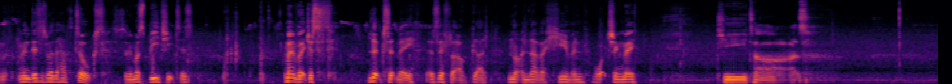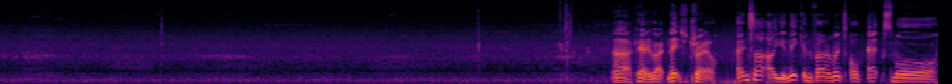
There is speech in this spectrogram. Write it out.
I mean, this is where they have the talks, so there must be cheetahs. Remember, it just looks at me as if like, oh god, not another human watching me. Cheetahs. Ah, okay, right, nature trail. Enter a unique environment of Exmoor.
